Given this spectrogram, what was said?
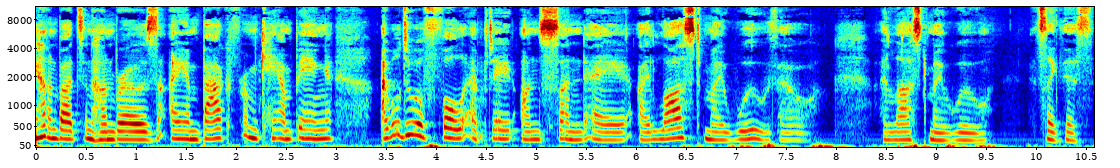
Hunbots and Hunbros. I am back from camping. I will do a full update on Sunday. I lost my woo, though. I lost my woo. It's like this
